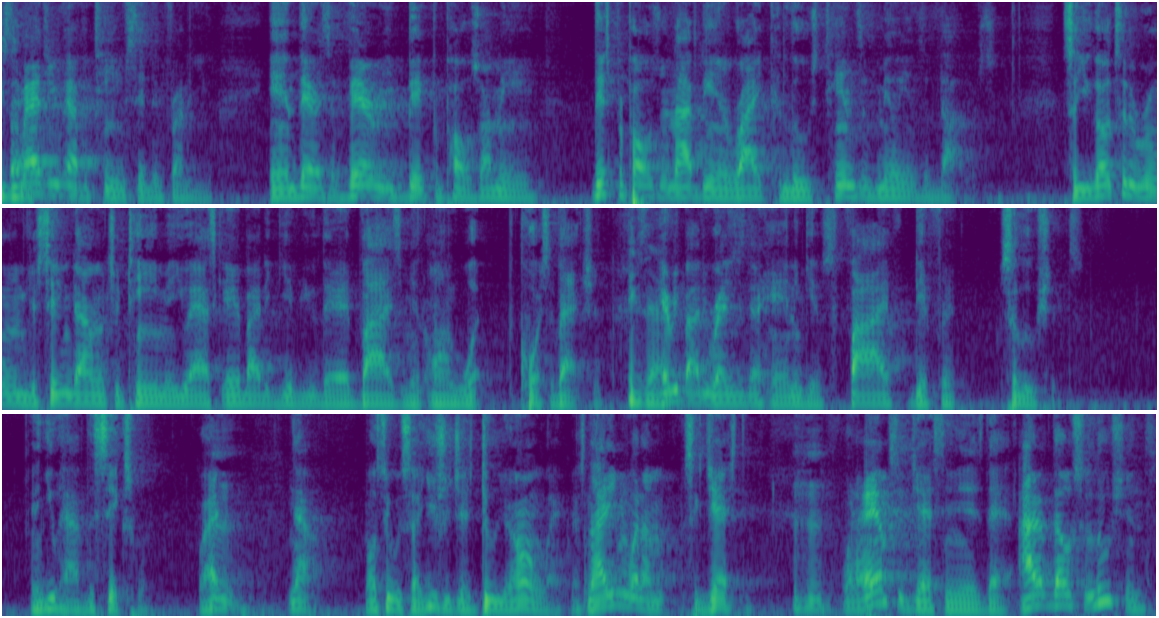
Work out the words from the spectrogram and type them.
So imagine you have a team sitting in front of you, and there's a very big proposal. I mean, this proposal not being right could lose tens of millions of dollars. So you go to the room, you're sitting down with your team, and you ask everybody to give you their advisement on what course of action. Exactly. Everybody raises their hand and gives five different solutions, and you have the sixth one, right? Mm. Now, most people say you should just do your own way. That's not even what I'm suggesting. Mm-hmm. What I am suggesting is that out of those solutions,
